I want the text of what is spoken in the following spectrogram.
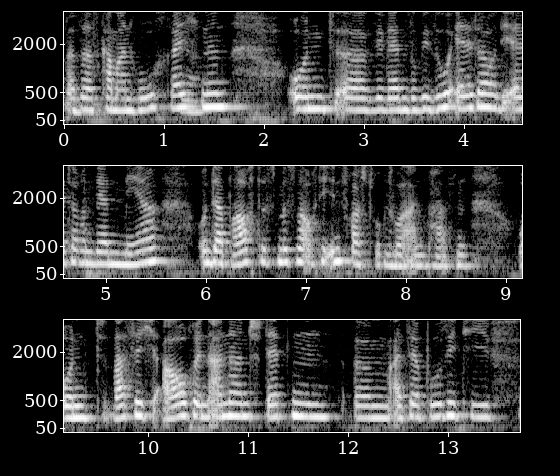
Also das kann man hochrechnen. Ja. Und äh, wir werden sowieso älter und die Älteren werden mehr. Und da braucht es, müssen wir auch die Infrastruktur mhm. anpassen. Und was sich auch in anderen Städten ähm, als sehr positiv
